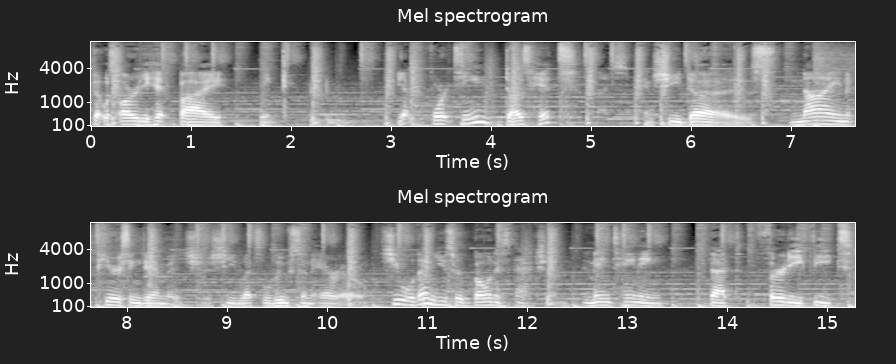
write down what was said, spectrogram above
that was already hit by Wink. Yep, 14 does hit. And she does nine piercing damage she lets loose an arrow. She will then use her bonus action, maintaining that 30 feet.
